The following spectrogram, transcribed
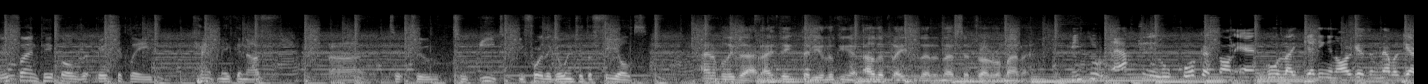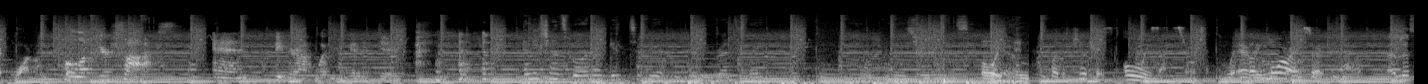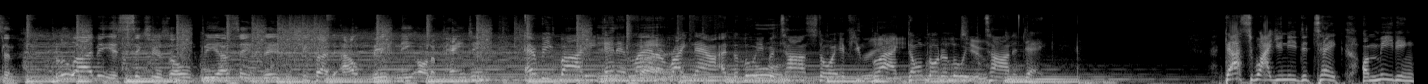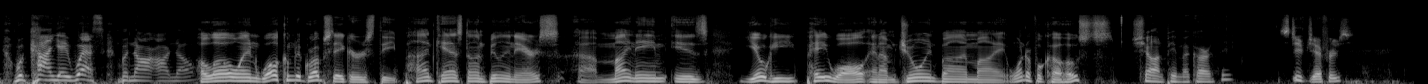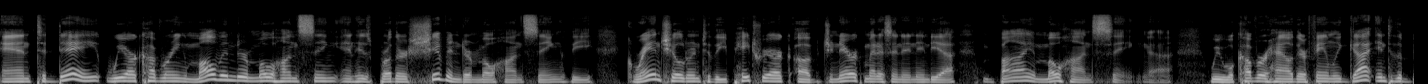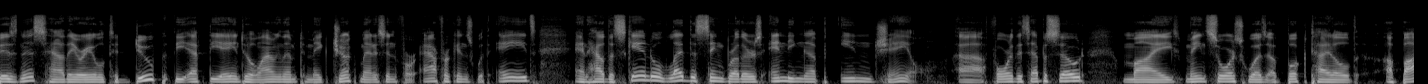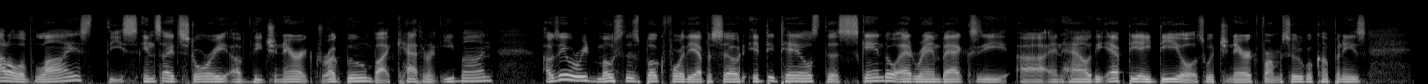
We find people that basically can't make enough uh, to, to, to eat before they go into the fields. I don't believe that. I think that you're looking at other places that are not Central Romana. People actually who focus on end goal like getting an orgasm never get one. Pull up your socks and figure out what you're going to do. Any chance we'll ever get to be a completely red state? Oh, yeah. And Well, the future is always uncertain, wherever but more uncertain now. And listen, Blue Ivy is six years old. Beyonce Jay she tried to outbid me on a painting. Everybody in Atlanta five, right now at the Louis four, Vuitton store, if you three, black, don't go to Louis two. Vuitton today. That's why you need to take a meeting with Kanye West, Bernard Arnault. Hello and welcome to Grubstakers, the podcast on billionaires. Uh, my name is Yogi Paywall, and I'm joined by my wonderful co-hosts. Sean P. McCarthy. Steve Jeffers. And today we are covering Malvinder Mohan Singh and his brother Shivinder Mohan Singh, the grandchildren to the patriarch of generic medicine in India, Bhai Mohan Singh. Uh, we will cover how their family got into the business, how they were able to dupe the FDA into allowing them to make junk medicine for Africans with AIDS, and how the scandal led the Singh brothers ending up in jail. Uh, for this episode, my main source was a book titled A Bottle of Lies The Inside Story of the Generic Drug Boom by Katherine Eban. I was able to read most of this book for the episode. It details the scandal at Ranbaxy uh, and how the FDA deals with generic pharmaceutical companies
